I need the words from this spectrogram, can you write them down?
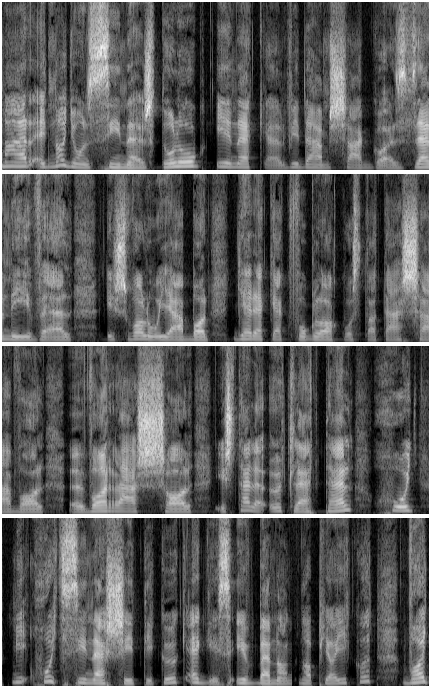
már egy nagyon színes dolog, énekel, vidámsággal, zenével, és valójában gyerekek foglalkoztatásával, varrással, és tele ötlettel, hogy mi, hogy színesítik ők egész évben a napjaikat, vagy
